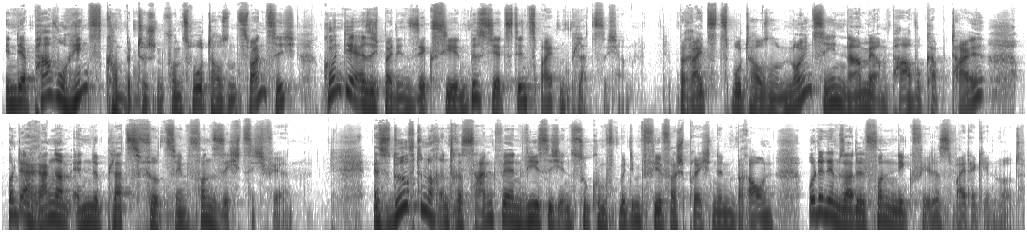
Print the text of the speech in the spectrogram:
In der Pavo Hengst Competition von 2020 konnte er sich bei den Sechsjährigen bis jetzt den zweiten Platz sichern. Bereits 2019 nahm er am Pavo Cup teil und errang am Ende Platz 14 von 60 Pferden. Es dürfte noch interessant werden, wie es sich in Zukunft mit dem vielversprechenden Braun oder dem Sattel von Nick Feles weitergehen wird.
